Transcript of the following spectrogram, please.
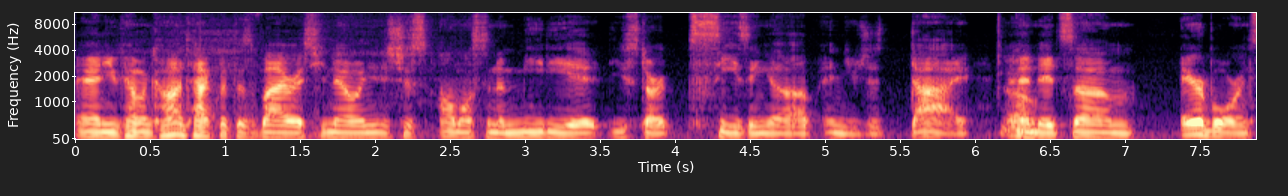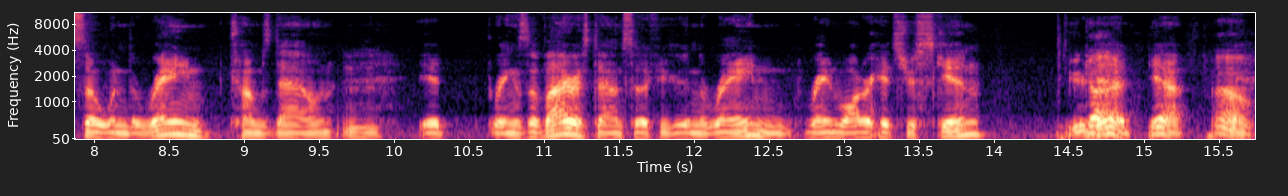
and you come in contact with this virus, you know, and it's just almost an immediate you start seizing up and you just die. And it's um airborne, so when the rain comes down, it brings the virus down. So if you're in the rain and rainwater hits your skin, you're die. dead. Yeah. Oh.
